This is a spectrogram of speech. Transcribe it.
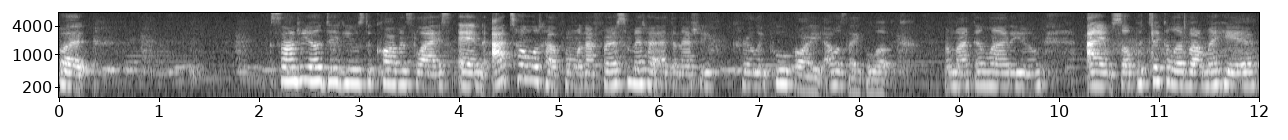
but Sondriel did use the carve and slice and I told her from when I first met her at the Naturally Curly Pool Party, I was like, look, I'm not gonna lie to you. I am so particular about my hair.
